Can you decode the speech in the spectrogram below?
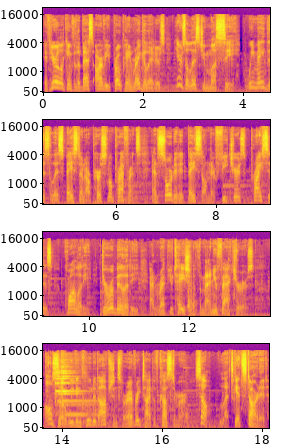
If you're looking for the best RV propane regulators, here's a list you must see. We made this list based on our personal preference and sorted it based on their features, prices, quality, durability, and reputation of the manufacturers. Also, we've included options for every type of customer. So, let's get started.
